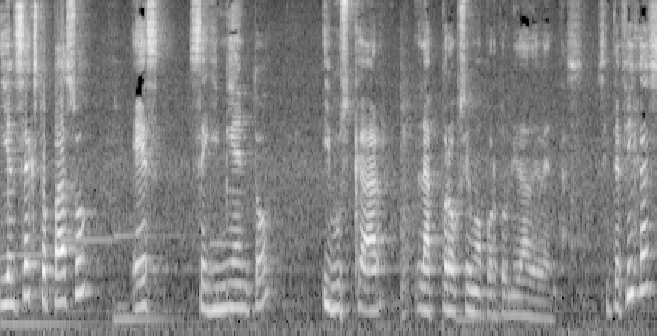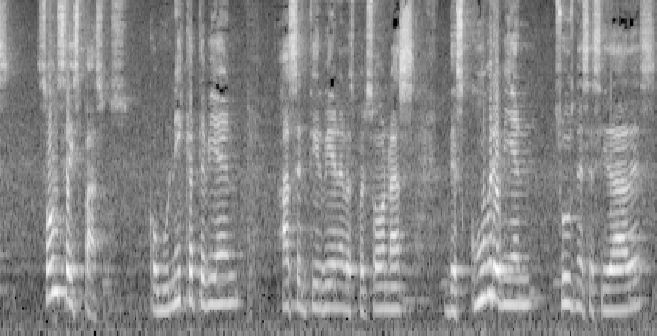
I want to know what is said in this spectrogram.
Y el sexto paso es seguimiento y buscar la próxima oportunidad de ventas. Si te fijas, son seis pasos. Comunícate bien, haz sentir bien a las personas, descubre bien sus necesidades,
